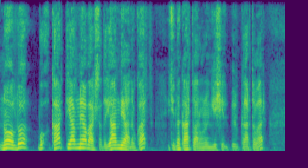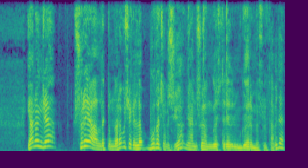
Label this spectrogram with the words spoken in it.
ne oldu? Bu kart yanmaya başladı. Yandı yani bu kart. İçinde kart var bunun yeşil bir kartı var. Yanınca şuraya aldık bunları bu şekilde burada çalışıyor. Yani şu an gösterebilir mi görmüyorsunuz tabi de.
